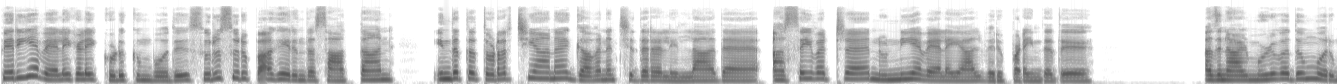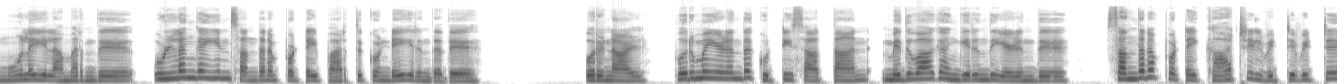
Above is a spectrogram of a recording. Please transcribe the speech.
பெரிய வேலைகளைக் கொடுக்கும்போது சுறுசுறுப்பாக இருந்த சாத்தான் இந்த தொடர்ச்சியான கவனச்சிதறல் இல்லாத அசைவற்ற நுண்ணிய வேலையால் வெறுப்படைந்தது. அது நாள் முழுவதும் ஒரு மூலையில் அமர்ந்து உள்ளங்கையின் சந்தனப்பொட்டை பார்த்து கொண்டே இருந்தது. ஒரு நாள் பொறுமையிழந்த குட்டி சாத்தான் மெதுவாக அங்கிருந்து எழுந்து சந்தனப்பொட்டை காற்றில் விட்டுவிட்டு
